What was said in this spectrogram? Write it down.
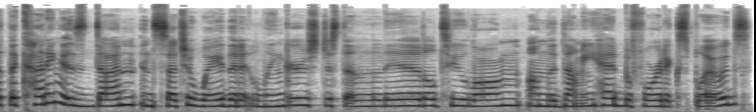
but the cutting is done in such a way that it lingers just a little too long on the dummy head before it explodes.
